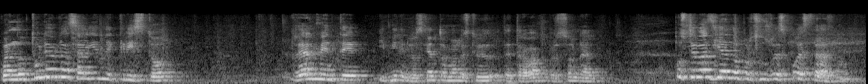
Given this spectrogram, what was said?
Cuando tú le hablas a alguien de Cristo, realmente, y miren, los que han tomado el estudio de trabajo personal, pues te vas guiando por sus respuestas, ¿no?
